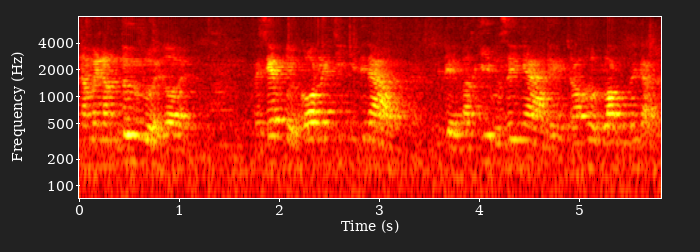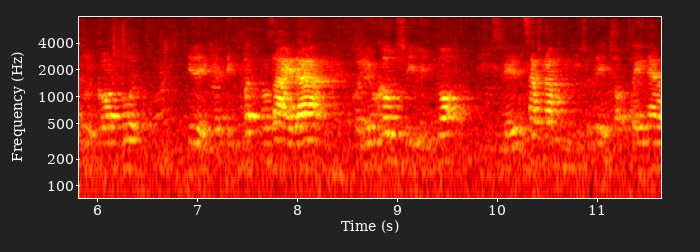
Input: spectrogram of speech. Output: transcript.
Năm nay năm tư tuổi rồi. Phải xem tuổi con anh chị như thế nào. Để mà khi mà xây nhà để cho hợp long với cả tuổi con luôn. Thì để cái tính vật nó dài ra. Còn nếu không thì bính ngọ thì đến sang năm thì có thể chọn tây nam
